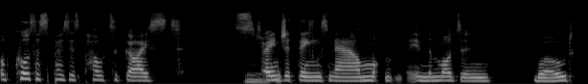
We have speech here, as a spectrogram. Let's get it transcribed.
of course i suppose there's poltergeist stranger things now in the modern world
